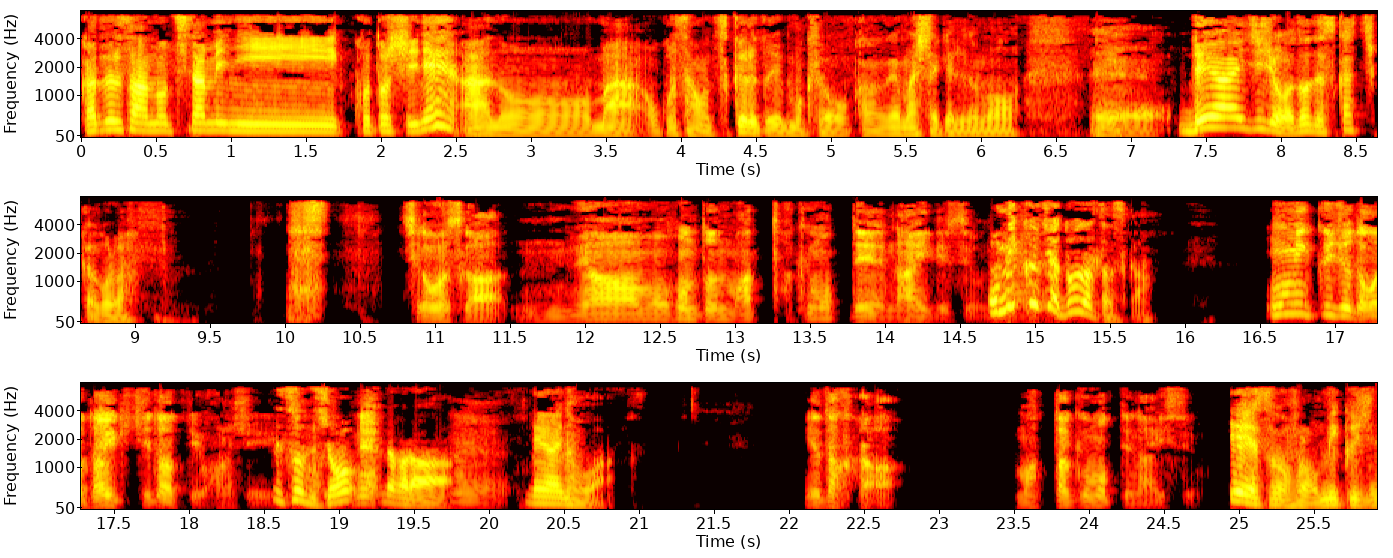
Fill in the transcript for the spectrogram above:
カズルさん、あの、ちなみに、今年ね、あのーまあ、お子さんを作るという目標を掲げましたけれども、えー、恋愛事情はどうですか？近頃は。違うんですか？いやーもう本当に全く持ってないですよね。おみくじはどうだったんですか？おみくじはだから大吉だっていう話、そうでしょ、ね。だから、ね恋愛の方は。いや、だから、全く持ってないですよ。いやいや、その、ほら、おみくじ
